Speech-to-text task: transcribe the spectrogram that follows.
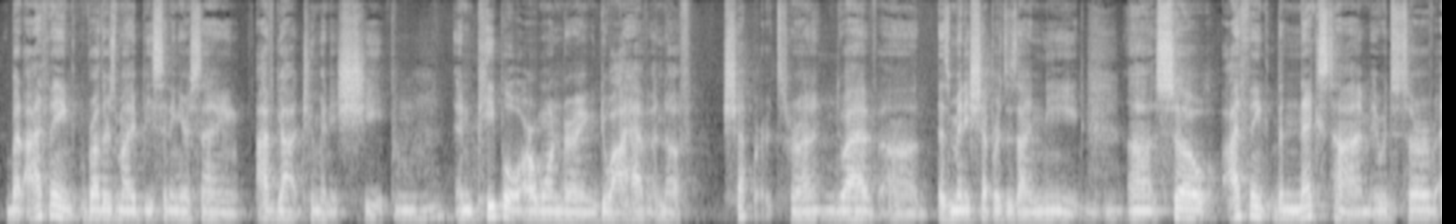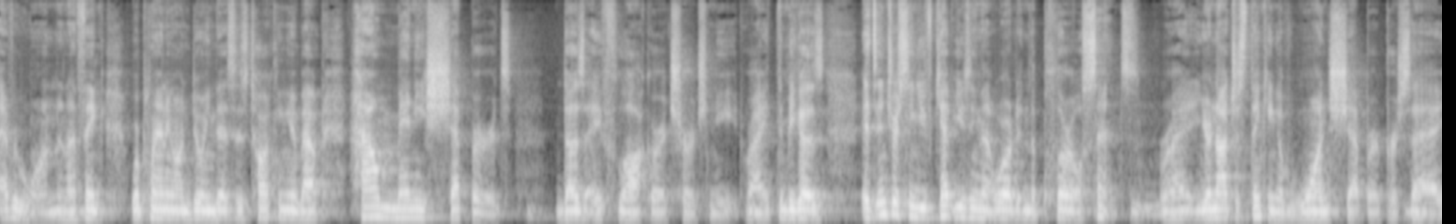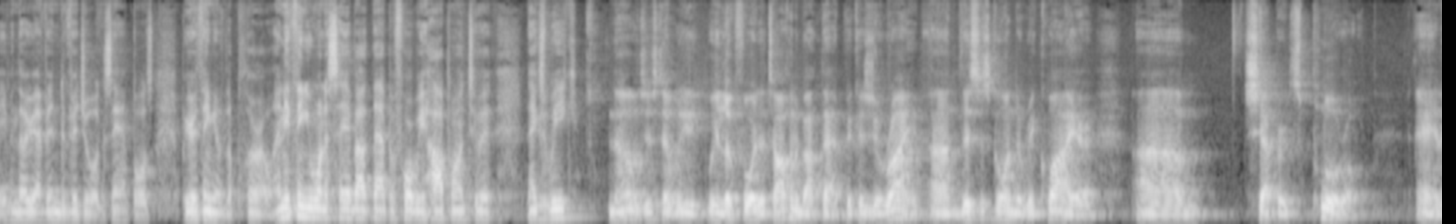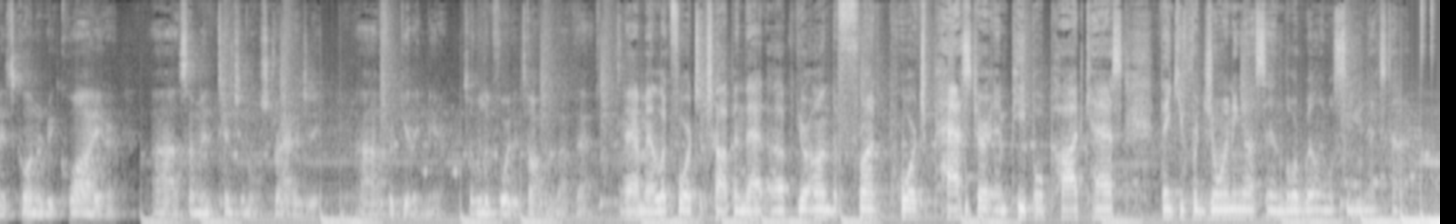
But I think brothers might be sitting here saying, I've got too many sheep. Mm-hmm. And people are wondering, do I have enough shepherds, right? Mm-hmm. Do I have uh, as many shepherds as I need? Mm-hmm. Uh, so I think the next time it would serve everyone, and I think we're planning on doing this, is talking about how many shepherds does a flock or a church need, right? Mm-hmm. Because it's interesting, you've kept using that word in the plural sense, mm-hmm. right? You're not just thinking of one shepherd per se, mm-hmm. even though you have individual examples, but you're thinking of the plural. Anything you want to say about that before we hop onto it next week? No, just that we, we look forward to talking about that because you're right. Um, this is going to require um, shepherds, plural, and it's going to require uh, some intentional strategy uh, for getting there. So we look forward to talking about that. Yeah, man, look forward to chopping that up. You're on the Front Porch Pastor and People podcast. Thank you for joining us, and Lord willing, we'll see you next time.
